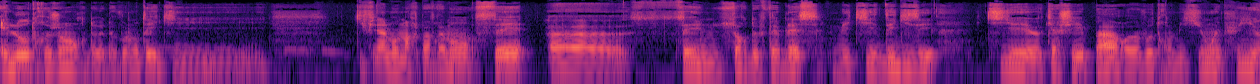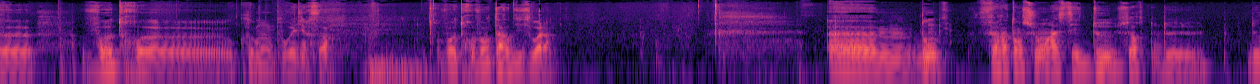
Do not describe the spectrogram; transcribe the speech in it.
Et l'autre genre de, volonté qui, qui finalement ne marche pas vraiment, c'est euh, une sorte de faiblesse, mais qui est déguisée, qui est euh, cachée par euh, votre ambition et puis votre... comment on pourrait dire ça? Votre vantardise, voilà. donc, faire attention à ces deux sortes de, de.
